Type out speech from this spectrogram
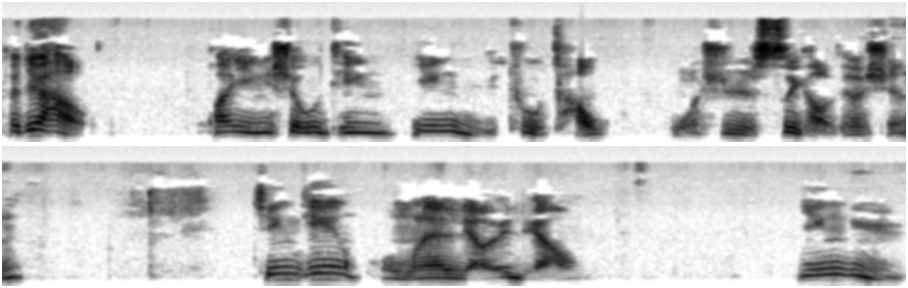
大家好，欢迎收听英语吐槽，我是思考特神。今天我们来聊一聊英语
